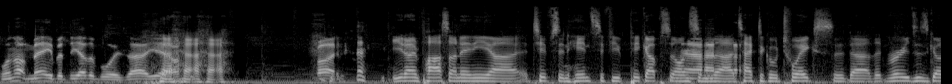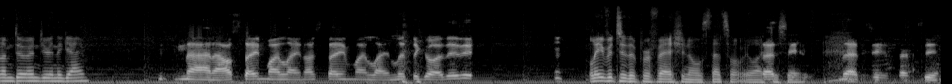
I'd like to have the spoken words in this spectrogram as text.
Well, not me, but the other boys are. Yeah, Right. you don't pass on any uh, tips and hints if you pick up on some uh, tactical tweaks that, uh, that Rudes has got them doing during the game? Nah, nah, I'll stay in my lane. I'll stay in my lane. Let the guy. There, Leave it to the professionals. That's what we like That's to see. It. That's it. That's it.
